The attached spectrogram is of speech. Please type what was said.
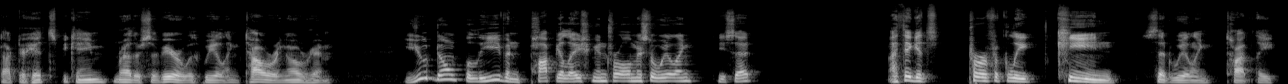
Dr. Hitz became rather severe with Wheeling, towering over him. You don't believe in population control, Mr. Wheeling, he said. I think it's perfectly keen, said Wheeling tautly.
